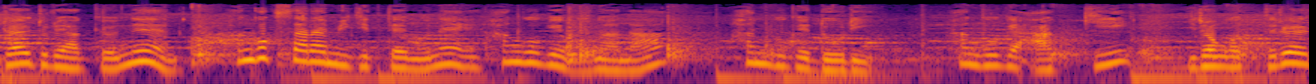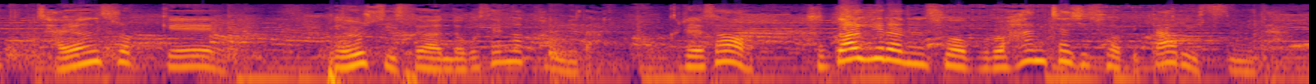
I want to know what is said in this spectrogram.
미랄도리 학교는 한국 사람이기 때문에 한국의 문화나 한국의 놀이, 한국의 악기 이런 것들을 자연스럽게 배울 수 있어야 한다고 생각합니다. 그래서 국악이라는 수업으로 한차시 수업이 따로 있습니다.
